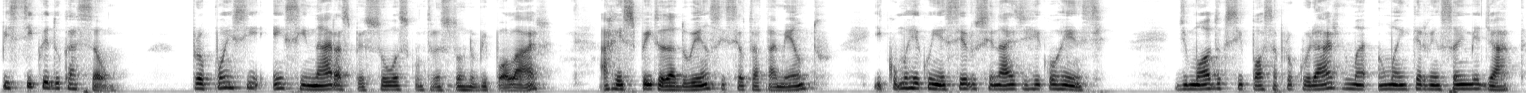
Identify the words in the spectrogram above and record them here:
Psicoeducação propõe-se ensinar as pessoas com transtorno bipolar a respeito da doença e seu tratamento e como reconhecer os sinais de recorrência, de modo que se possa procurar uma, uma intervenção imediata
